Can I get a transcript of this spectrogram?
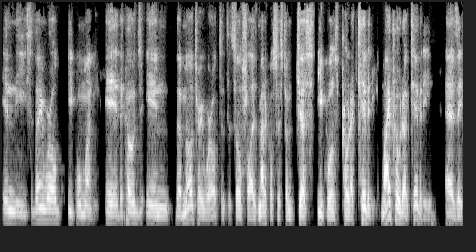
in the civilian world equal money. Eh, the codes in the military world, since it's a socialized medical system, just equals productivity. My productivity as a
